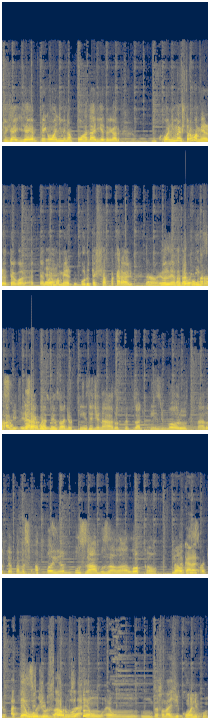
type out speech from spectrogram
tu já, já ia pegar um anime na porradaria, tá ligado? O anime a história é uma merda até agora. Até agora É. é uma merda. O Boruto é chato pra caralho. Não, eu lembro Até da comparação sabe, ele cara, do conseguir- episódio 15 de Naruto com o episódio 15 de Boruto. Naruto já tava se apanhando pros Zabuza lá, loucão. Não, cara, até 15 hoje o Zabuza Boruto- é, um, é um, um personagem icônico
